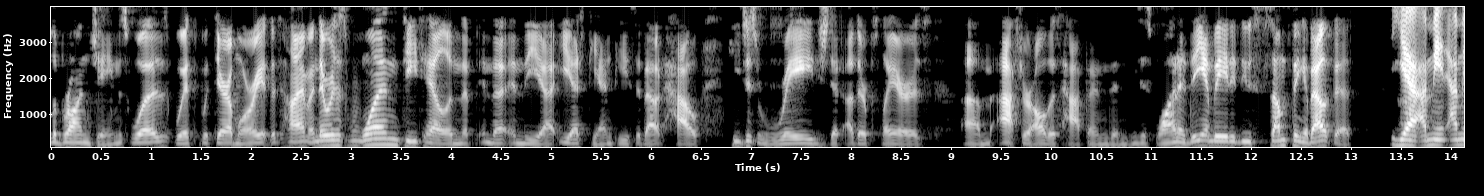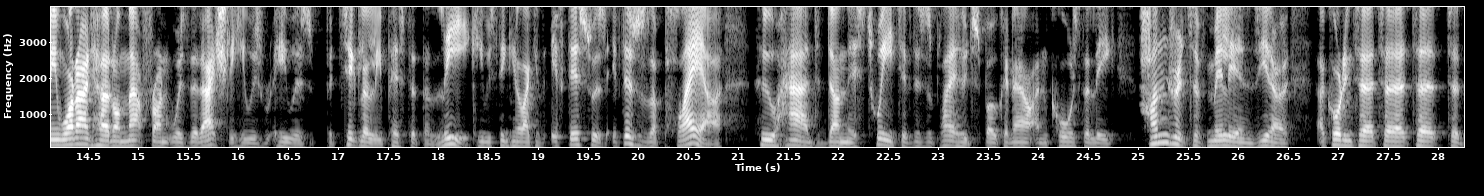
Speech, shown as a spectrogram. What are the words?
LeBron James was with with Daryl Morey at the time, and there was this one detail in the in the in the uh, ESPN piece about how he just raged at other players um, after all this happened, and he just wanted the NBA to do something about this. Yeah, I mean, I mean, what I'd heard on that front was that actually he was he was particularly pissed at the league. He was thinking like, if, if this was if this was a player who had done this tweet, if this is a player who'd spoken out and caused the league hundreds of millions, you know, according to to to, to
